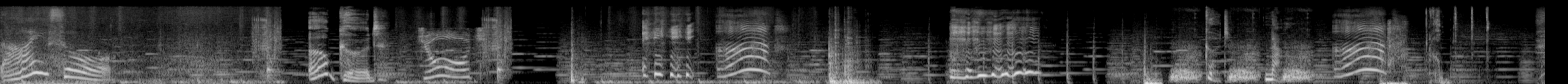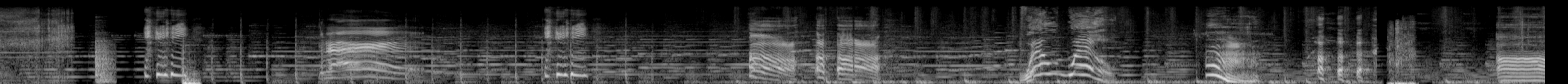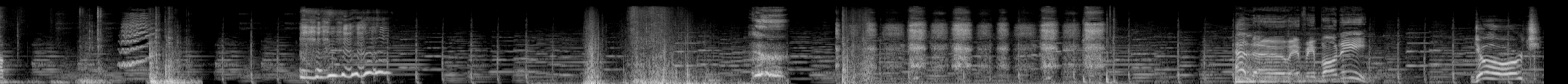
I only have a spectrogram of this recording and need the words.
Dinosaur. Oh, good. George, ah. Good. Now, Well, well. Hmm. uh, hello, everybody. George.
